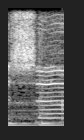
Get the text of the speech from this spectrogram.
myself.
